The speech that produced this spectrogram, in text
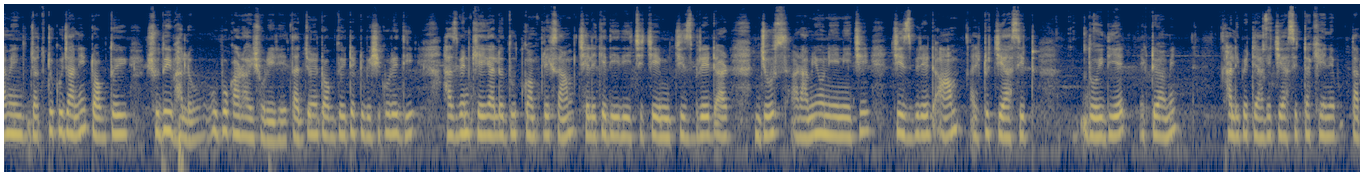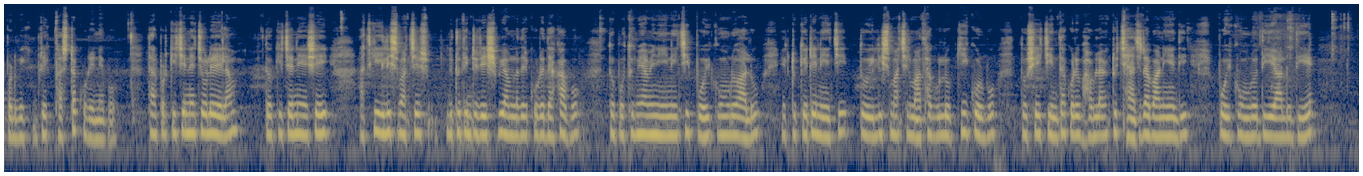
আমি যতটুকু জানি টক দই শুধুই ভালো, উপকার হয় শরীরে। তার জন্য টক দইটা একটু বেশি করে দিই। হাজব্যান্ড খেয়ে গেল, দুধ কমপ্লেক্স আম, ছেলেকে দিয়ে দিয়েছি চিজ ব্রেড আর জুস আর আমিও নিয়ে নিয়েছি চিজ ব্রেড আম, আর একটু চিয়া সিড দই দিয়ে একটু আমি খালি পেটে আগে চিয়া সিডটা খেয়ে নেব, তারপর ব্রেকফাস্টটা করে নেব। তারপর কিচেনে চলে এলাম। তো কিচেনে এসেই আজকে ইলিশ মাছের দুটো তিনটে রেসিপি আপনাদের করে দেখাবো। তো প্রথমে আমি নিয়ে নিয়েছি পই, কুমড়ো, আলু। একটু কেটে নিয়েছি। তো ইলিশ মাছের মাথাগুলো কি করব? তো সেই চিন্তা করে ভাবলাম একটু ছ্যাঁচড়া বানিয়ে দিই। পই, কুমড়ো দিয়ে, আলু দিয়ে।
